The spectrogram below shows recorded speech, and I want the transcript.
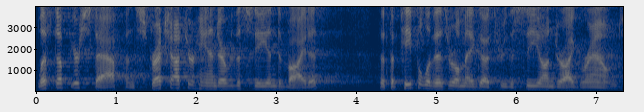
Lift up your staff and stretch out your hand over the sea and divide it, that the people of Israel may go through the sea on dry ground.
